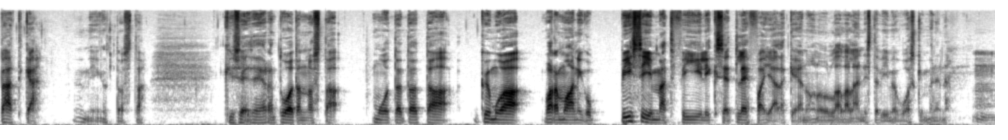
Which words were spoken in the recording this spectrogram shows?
pätkä niin kuin tuosta kyseisen herran tuotannosta, mutta tota, kyllä mulla varmaan niin kuin pisimmät fiilikset leffan jälkeen on ollut La La Landista viime vuosikymmenenä, mm.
